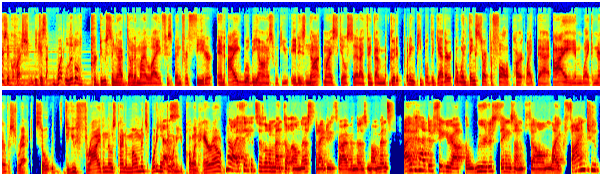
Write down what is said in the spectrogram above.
Here's a question because what little producing I've done in my life has been for theater. And I will be honest with you, it is not my skill set. I think I'm good at putting people together. But when things start to fall apart like that, I am like a nervous wreck. So do you thrive in those kind of moments? What are you Yes. doing? Are you pulling hair out? No, I think it's a little mental illness, but I do thrive in those moments. I've had to figure out the weirdest things on film, like find two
